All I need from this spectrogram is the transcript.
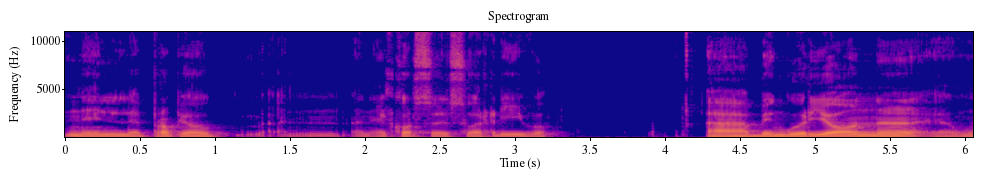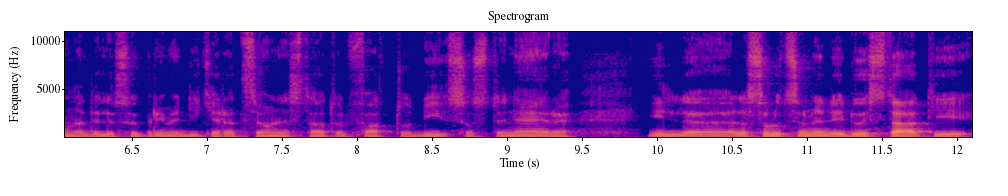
nel, proprio nel corso del suo arrivo a Ben Gurion, eh, una delle sue prime dichiarazioni è stato il fatto di sostenere il, la soluzione dei due stati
